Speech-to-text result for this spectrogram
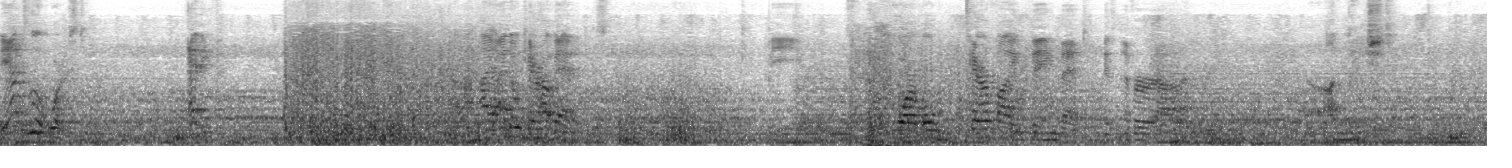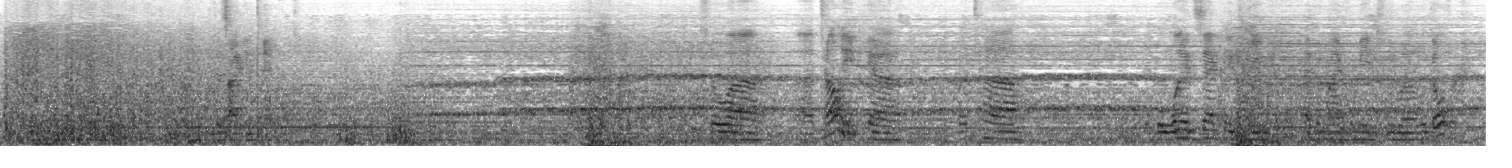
The absolute worst. Anything. I, I don't care how bad it is. The horrible, terrifying thing that has ever uh, uh, unleashed. Because I can take it. So, uh, uh, tell me, uh, what, uh, what exactly do you have in mind for me to uh, look over?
